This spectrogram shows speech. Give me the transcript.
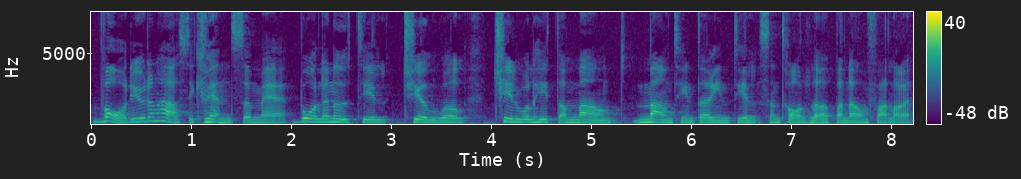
var det ju den här sekvensen med bollen ut till Chilwell, Chilwell hittar Mount, Mount hittar in till centralt löpande anfallare.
